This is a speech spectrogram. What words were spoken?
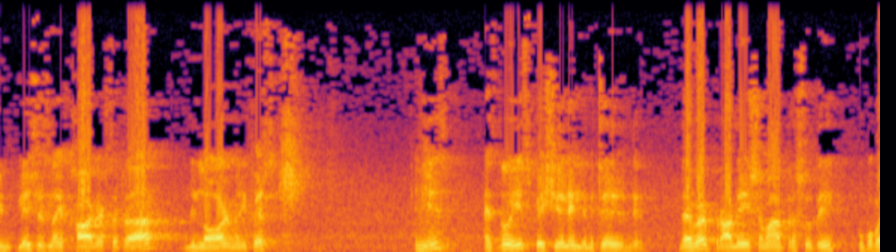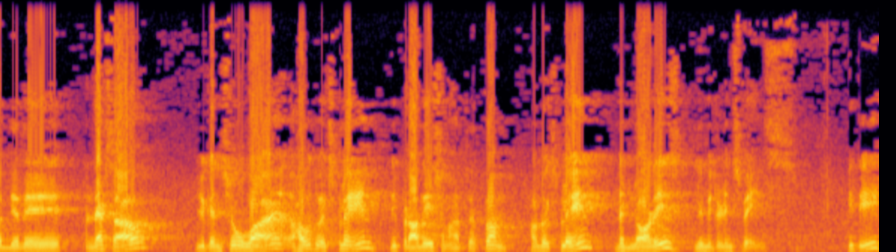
in places like heart etcetera the Lord manifests in his as though he is spatially limited. Therefore, Pradeshamatra Shruti Upapadyate. And that's how you can show why, how to explain the Pradeshamatratvam. How to explain that Lord is limited in space. Iti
